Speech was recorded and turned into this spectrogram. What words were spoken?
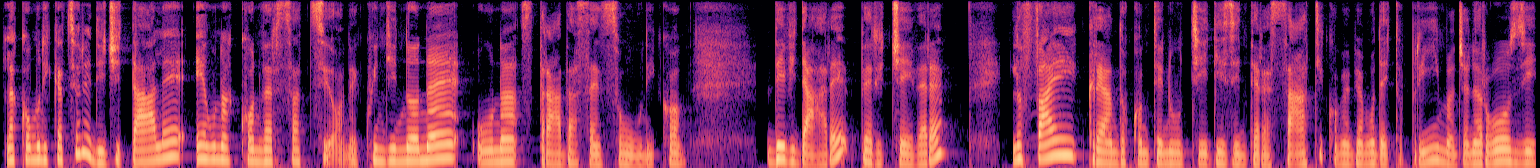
La comunicazione digitale è una conversazione, quindi non è una strada a senso unico. Devi dare per ricevere lo fai creando contenuti disinteressati, come abbiamo detto prima, generosi,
